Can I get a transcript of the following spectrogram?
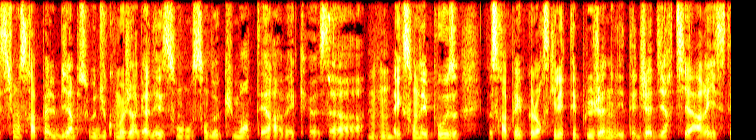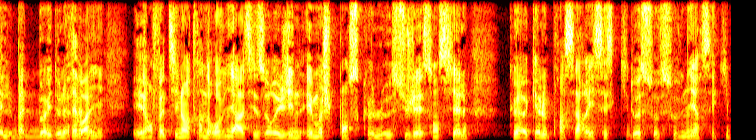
si on se rappelle bien, parce que du coup, moi j'ai regardé son, documentaire avec, euh, sa, mhm. avec son épouse, il faut se rappeler que lorsqu'il était plus jeune, il était déjà Dirty Harry, c'était le bad boy de la famille. Et en fait, il est en train de revenir à ses origines. Et moi, je pense que le sujet essentiel, qu'a le prince Harry, c'est ce qu'il doit se souvenir, c'est qu'il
